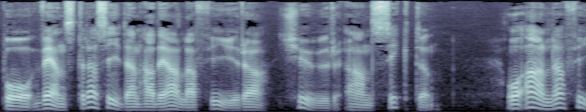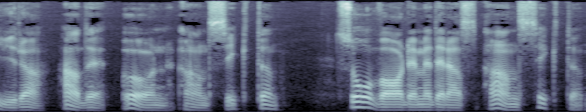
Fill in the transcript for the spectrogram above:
På vänstra sidan hade alla fyra tjuransikten och alla fyra hade örnansikten. Så var det med deras ansikten.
